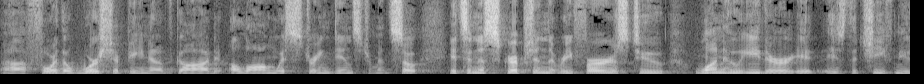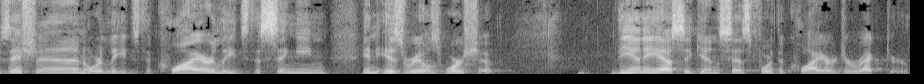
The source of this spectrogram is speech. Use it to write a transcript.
uh, for the worshiping of God along with stringed instruments. So it's an ascription that refers to one who either is the chief musician or leads the choir, leads the singing in Israel's worship. The NAS again says for the choir director.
